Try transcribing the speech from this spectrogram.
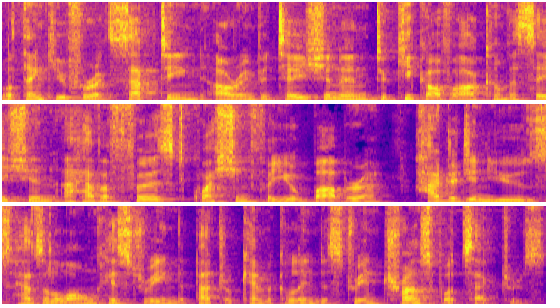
Well, thank you for accepting our invitation. And to kick off our conversation, I have a first question for you, Barbara. Hydrogen use has a long history in the petrochemical industry and transport sectors,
